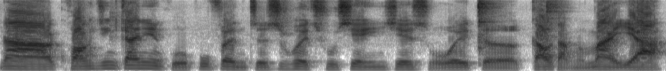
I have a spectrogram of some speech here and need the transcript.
那黄金概念股部分则是会出现一些所谓的高档的卖压。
